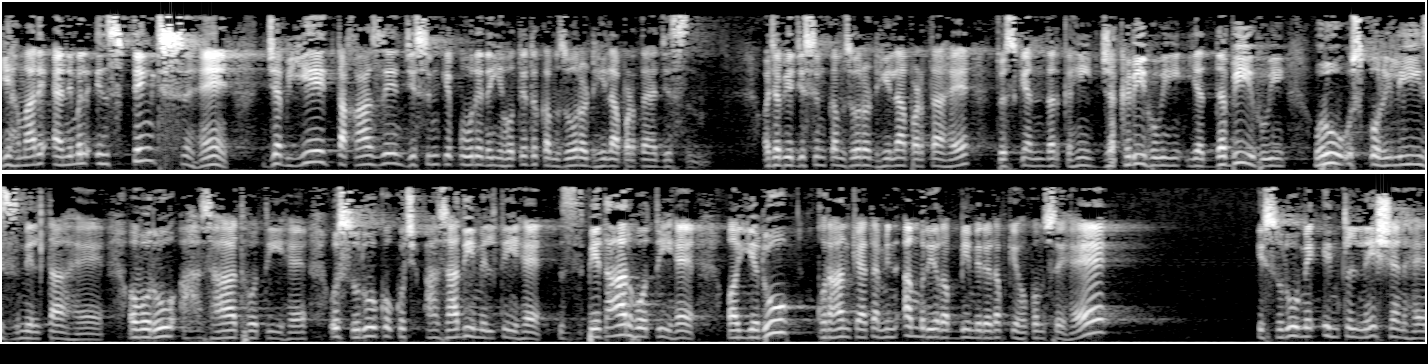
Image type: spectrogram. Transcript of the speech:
یہ ہمارے اینیمل انسٹنکٹس ہیں۔ جب یہ تقاضے جسم کے پورے نہیں ہوتے تو کمزور اور ڈھیلا پڑتا ہے جسم۔ اور جب یہ جسم کمزور اور ڈھیلا پڑتا ہے تو اس کے اندر کہیں جکڑی ہوئی یا دبی ہوئی روح اس کو ریلیز ملتا ہے اور وہ روح آزاد ہوتی ہے۔ اس روح کو کچھ آزادی ملتی ہے، بیدار ہوتی ہے۔ اور یہ روح قرآن کہتا ہے، من امر ربی، میرے رب کے حکم سے ہے۔ اس روح میں انکلنیشن ہے،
